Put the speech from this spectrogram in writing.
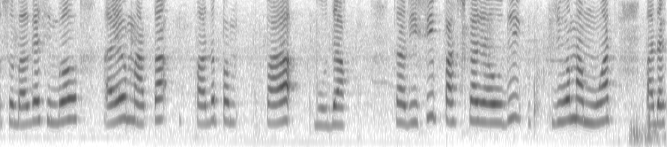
sebagai simbol air mata pada para budak. Tradisi Paskah Yahudi juga memuat pada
